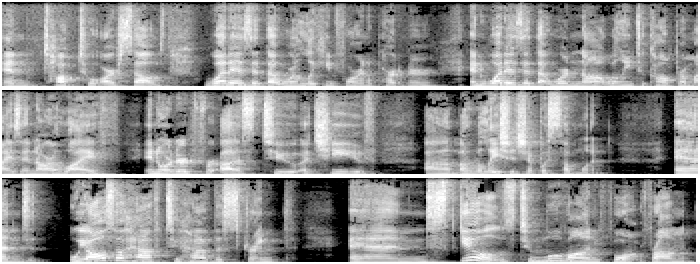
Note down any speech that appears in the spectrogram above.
and talk to ourselves. What is it that we're looking for in a partner? And what is it that we're not willing to compromise in our life in order for us to achieve um, a relationship with someone? And we also have to have the strength and skills to move on for, from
